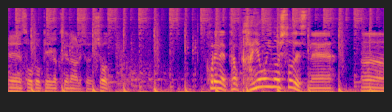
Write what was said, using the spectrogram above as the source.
えー相当計画性のある人でしょう。これね、多分通いの人ですね。うん。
